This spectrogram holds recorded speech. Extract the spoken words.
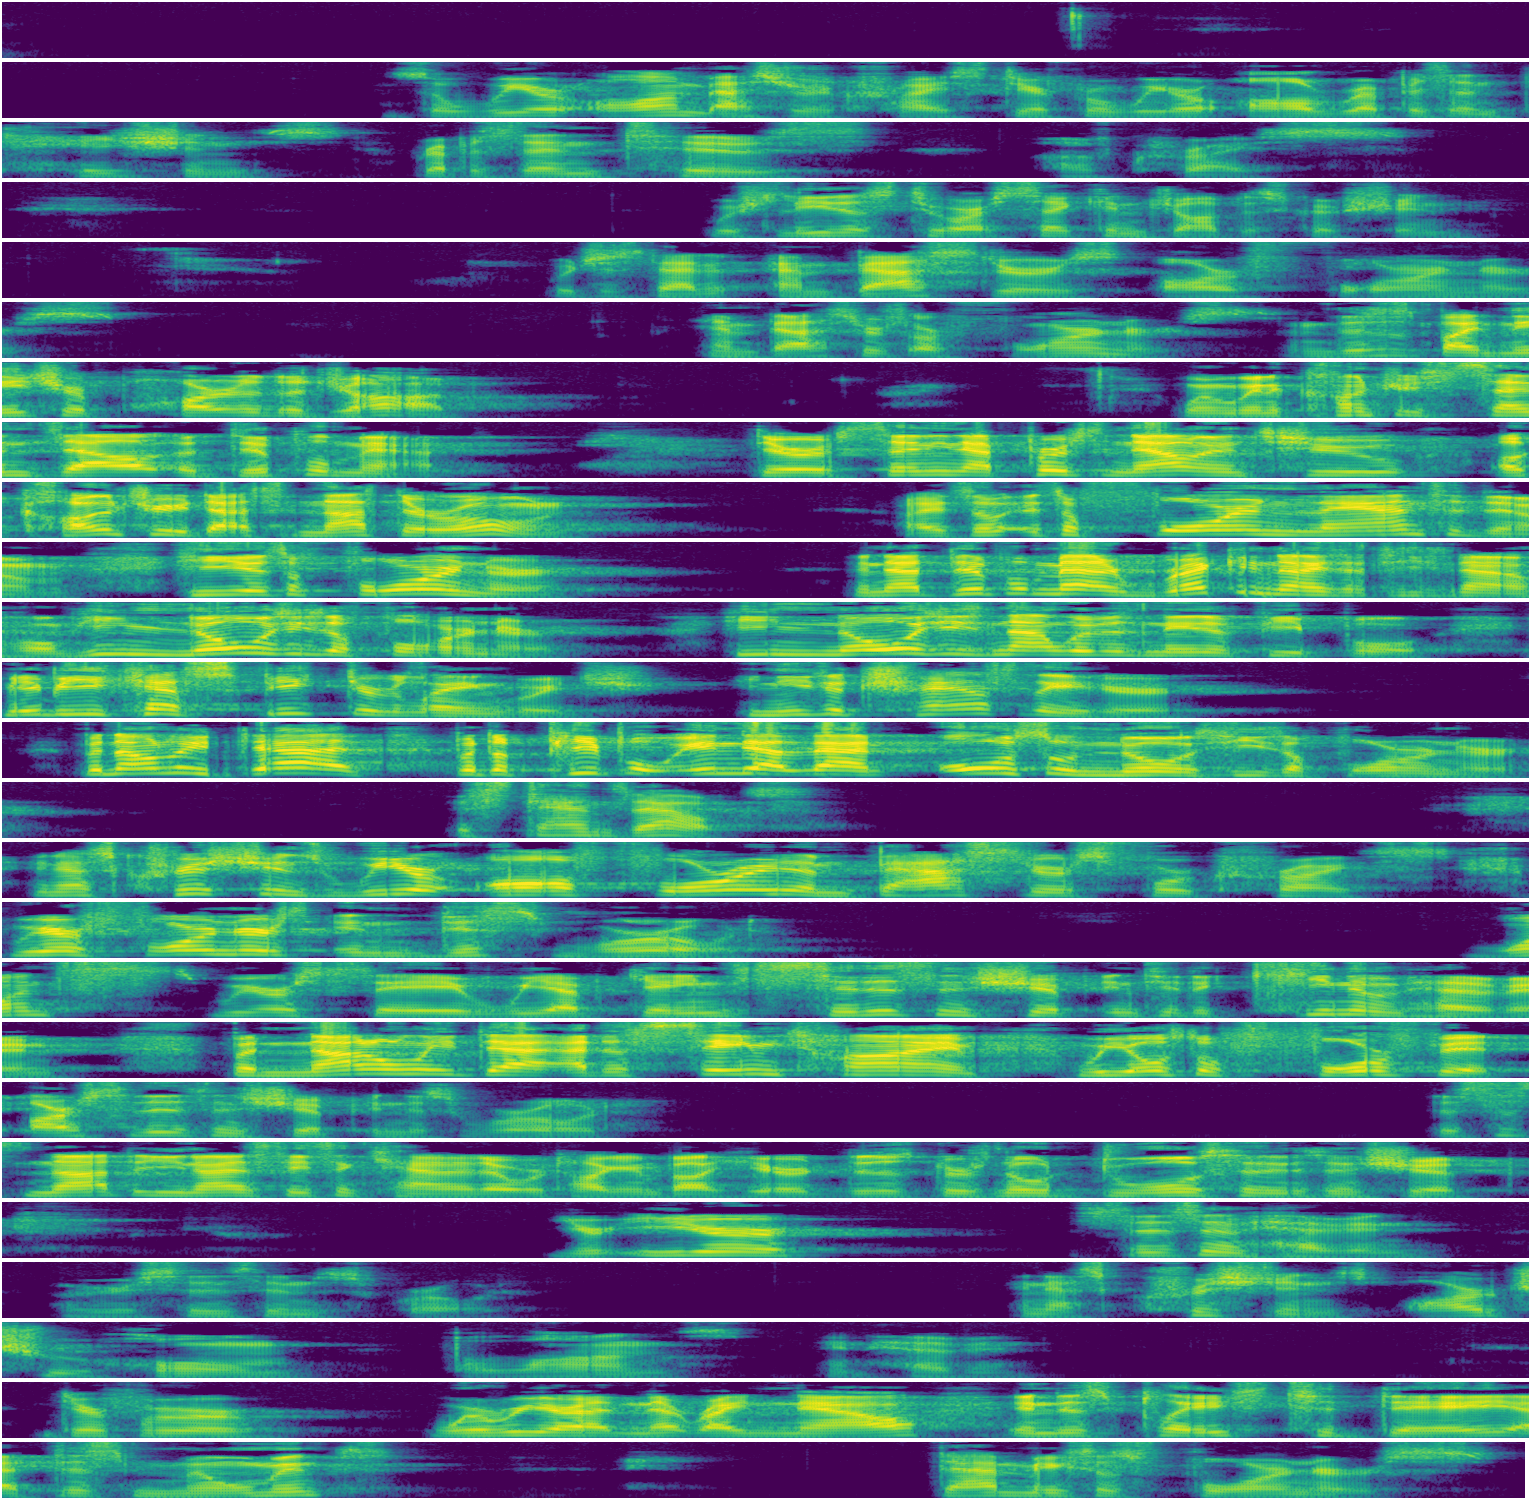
So we are all ambassadors of Christ, therefore we are all representations, representatives of Christ. Which leads us to our second job description, which is that ambassadors are foreigners. Ambassadors are foreigners. And this is by nature part of the job. When, when a country sends out a diplomat, they're sending that person out into a country that's not their own. Right? So it's a foreign land to them. He is a foreigner. And that diplomat recognizes he's not at home. He knows he's a foreigner. He knows he's not with his native people. Maybe he can't speak their language. He needs a translator. But not only that, but the people in that land also knows he's a foreigner. It stands out. And as Christians, we are all foreign ambassadors for Christ. We are foreigners in this world. Once we are saved, we have gained citizenship into the kingdom of heaven. But not only that, at the same time, we also forfeit our citizenship in this world. This is not the United States and Canada we're talking about here. There's, there's no dual citizenship. You're either citizen of heaven of this world. And as Christians, our true home belongs in heaven. Therefore, where we are at right now, in this place today, at this moment, that makes us foreigners.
